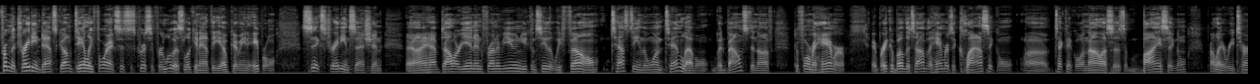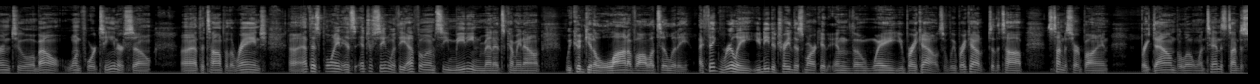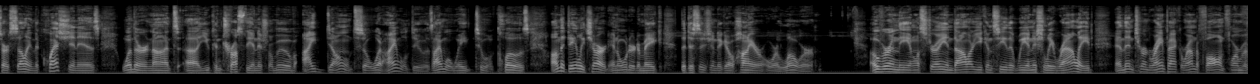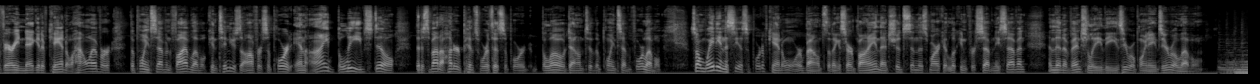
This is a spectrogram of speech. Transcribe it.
From the trading desk of Daily Forex, this is Christopher Lewis looking at the upcoming April 6th trading session. Uh, I have dollar yen in front of you, and you can see that we fell testing the 110 level, but bounced enough to form a hammer. A break above the top of the hammer is a classical uh, technical analysis buy signal, probably a return to about 114 or so. Uh, at the top of the range. Uh, at this point, it's interesting with the FOMC meeting minutes coming out, we could get a lot of volatility. I think really you need to trade this market in the way you break out. So if we break out to the top, it's time to start buying. Break down below 110 it's time to start selling. The question is whether or not uh, you can trust the initial move. I don't. So what i will do is i will wait to a close on the daily chart in order to make the decision to go higher or lower over in the Australian dollar, you can see that we initially rallied and then turned right back around to fall and form a very negative candle. However, the 0.75 level continues to offer support, and I believe still that it's about 100 pips worth of support below down to the 0.74 level. So I'm waiting to see a supportive candle or bounce that I can start buying. That should send this market looking for 77 and then eventually the 0.80 level.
